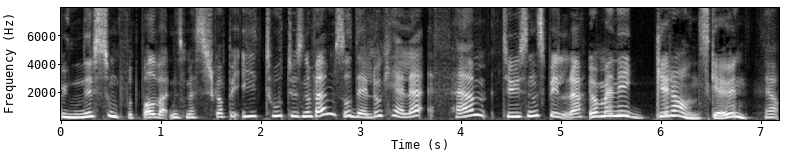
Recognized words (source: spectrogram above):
under sumpfotball-verdensmesterskapet i 2005 så deltok hele 5000 spillere. Ja, men i granskauen! Ja.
